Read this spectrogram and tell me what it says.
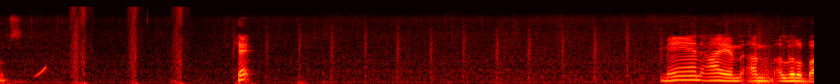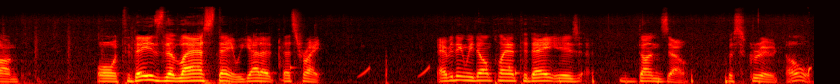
Oops. Okay. Man, I am I'm a little bummed. Oh, today is the last day. We gotta, that's right. Everything we don't plant today is dunzo. We're screwed. Oh,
